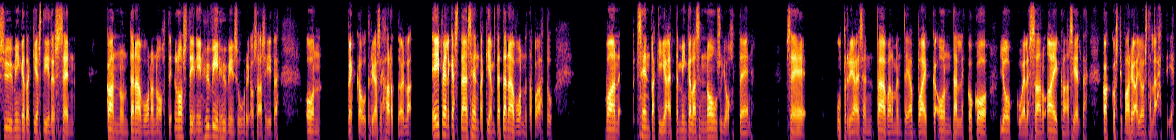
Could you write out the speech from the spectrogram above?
syy, minkä takia Steelers sen kannun tänä vuonna nosti, nosti, niin hyvin, hyvin suuri osa siitä on Pekka Utriasen hartoilla. Ei pelkästään sen takia, mitä tänä vuonna tapahtuu, vaan sen takia, että minkälaisen nousujohteen se Utriaisen päävalmentajan paikka on tälle koko joukkueelle saanut aikaan sieltä kakkostivaariajoista lähtien.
